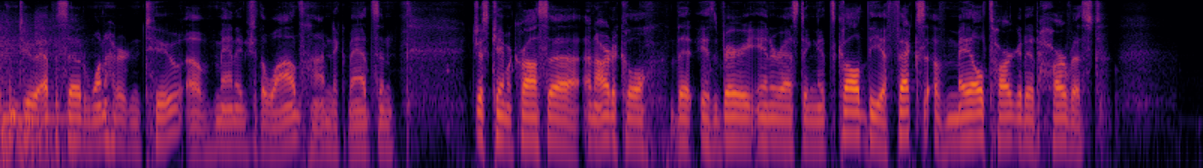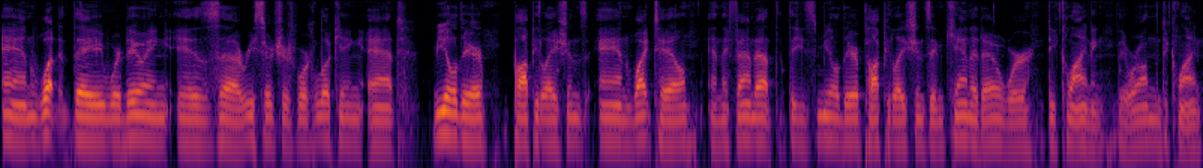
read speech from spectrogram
Welcome to episode 102 of Manage the Wilds. I'm Nick Madsen. Just came across a, an article that is very interesting. It's called The Effects of Male Targeted Harvest. And what they were doing is uh, researchers were looking at mule deer populations and whitetail, and they found out that these mule deer populations in Canada were declining. They were on the decline.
